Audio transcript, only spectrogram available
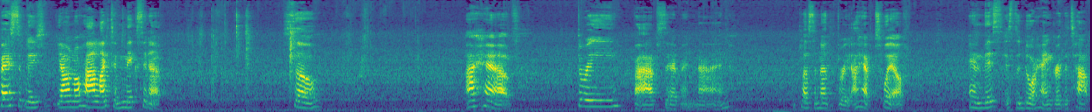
basically, y'all know how I like to mix it up. So I have three, five, seven, nine, plus another three. I have 12 and this is the door hanger the top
